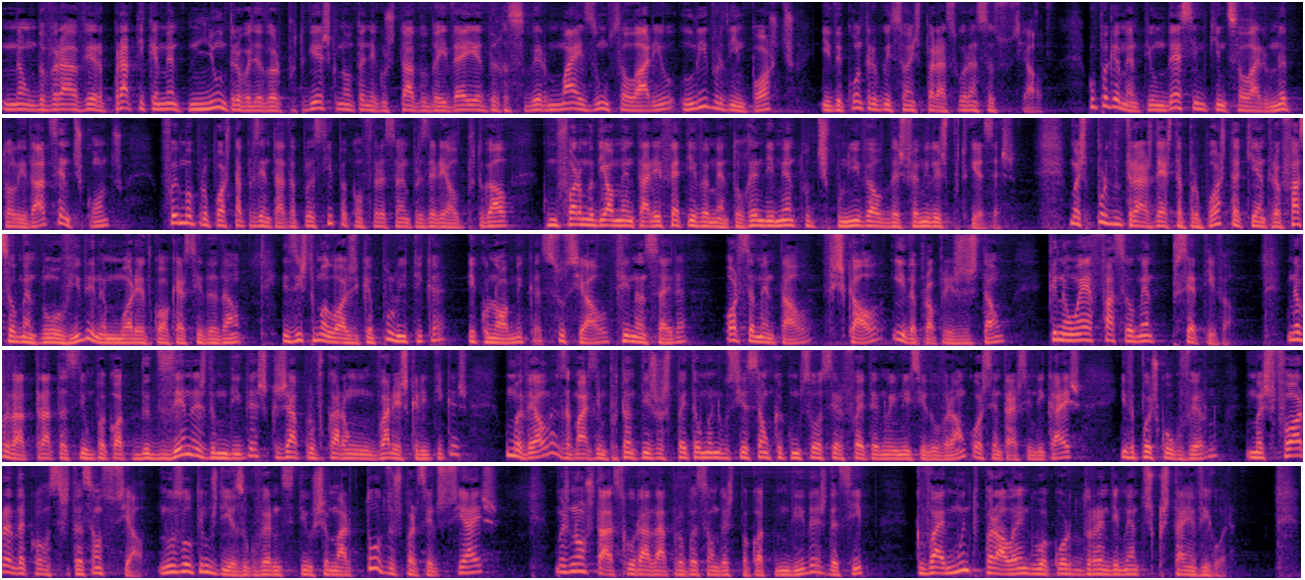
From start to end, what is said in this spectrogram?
Não deverá haver praticamente nenhum trabalhador português que não tenha gostado da ideia de receber mais um salário livre de impostos e de contribuições para a segurança social. O pagamento de um 15º salário na totalidade, sem descontos, foi uma proposta apresentada pela CIPA, Confederação Empresarial de Portugal, como forma de aumentar efetivamente o rendimento disponível das famílias portuguesas. Mas por detrás desta proposta, que entra facilmente no ouvido e na memória de qualquer cidadão, existe uma lógica política, económica, social, financeira, orçamental, fiscal e da própria gestão que não é facilmente perceptível. Na verdade, trata-se de um pacote de dezenas de medidas que já provocaram várias críticas. Uma delas, a mais importante, diz respeito a uma negociação que começou a ser feita no início do verão com as centrais sindicais e depois com o governo, mas fora da concertação social. Nos últimos dias, o governo decidiu chamar todos os parceiros sociais mas não está assegurada a aprovação deste pacote de medidas da CIP, que vai muito para além do acordo de rendimentos que está em vigor.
